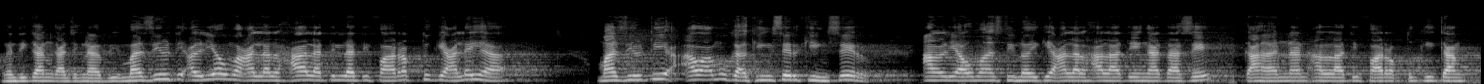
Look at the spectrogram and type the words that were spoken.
ngendikan Kanjeng Nabi mazilti al yauma alal halati allati faraqtuki alaiha? Mazilti awamu gak gingsir-gingsir. Al yauma stino iki alal halati ngatasé kahanan allati faraqtuki kang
